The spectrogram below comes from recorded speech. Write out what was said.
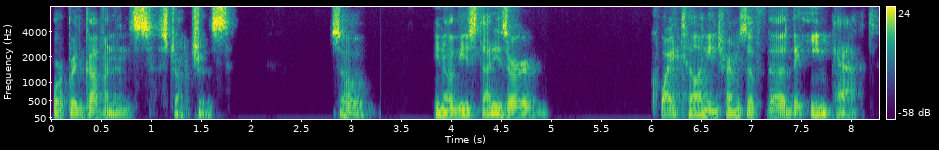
corporate governance structures. So, you know, these studies are quite telling in terms of the the impact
